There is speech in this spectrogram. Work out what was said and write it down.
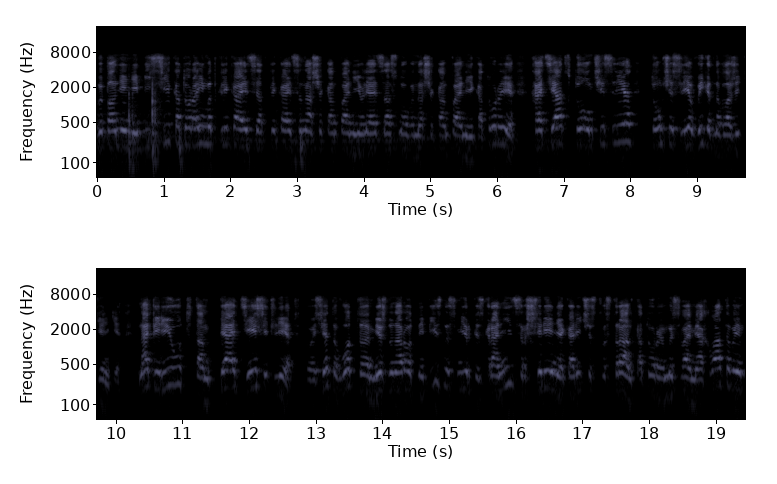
выполнение миссии, которая им откликается, откликается наша компания, является основой нашей компании, которые хотят в том числе, в том числе выгодно вложить деньги на период там 5-10 лет. То есть это вот э, международный бизнес, мир без границ, расширение количества стран, которые мы с вами охватываем,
